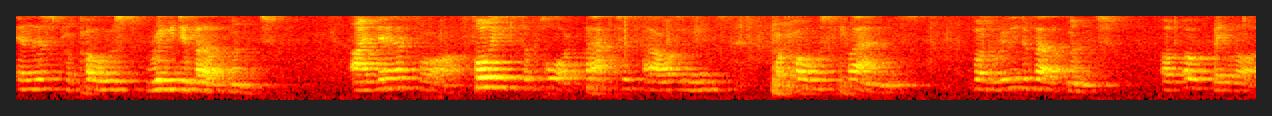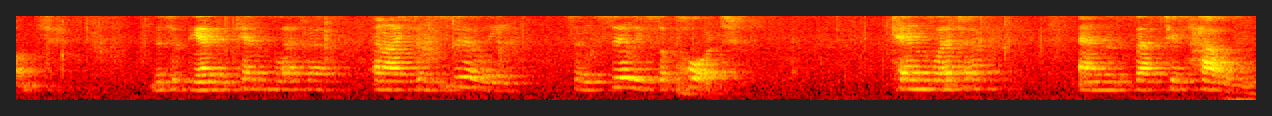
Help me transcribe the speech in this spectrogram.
in this proposed redevelopment. I therefore fully support Baptist Housing's proposed plans for the redevelopment of Oak Bay Lodge. This is the end of Ken's letter, and I sincerely, sincerely support Ken's letter and Baptist Housing,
